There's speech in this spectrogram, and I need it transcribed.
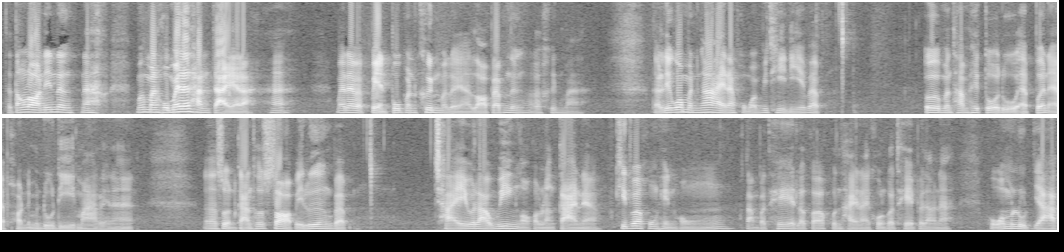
แต่ต้องรอนิดนึงนะมันมันคงไม่ได้ทันใจอะล่ะฮะไม่ได้แบบเปลี่ยนปุ๊บมันขึ้นมาเลยอะรอแป๊บนึงก็ขึ้นมา แต่เรียกว่ามันง่ายนะ ผมว่าวิธีนี้แบบ เออ มันทำให้ตัวดู Apple AirPods นี่มันดูดีมากเลยนะฮะส่วนการทดสอบไอ้เรื่องแบบใช้เวลาวิ่งออกกำลังกายเนี่ย คิดว่าคงเห็นของต่างประเทศแล้วก็คนไทยหลายคนก็เทสไปแล้วนะ ผมว่ามันหลุดยาก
